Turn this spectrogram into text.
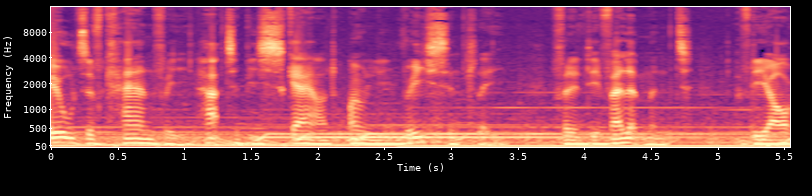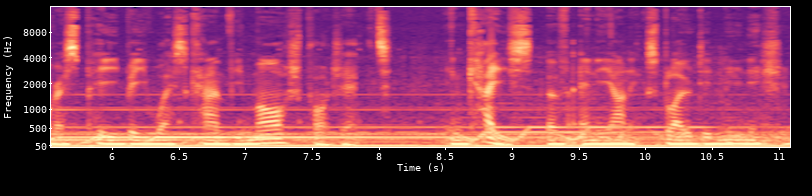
Fields of Canvey had to be scoured only recently for the development of the RSPB West Canvey Marsh project in case of any unexploded munitions.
